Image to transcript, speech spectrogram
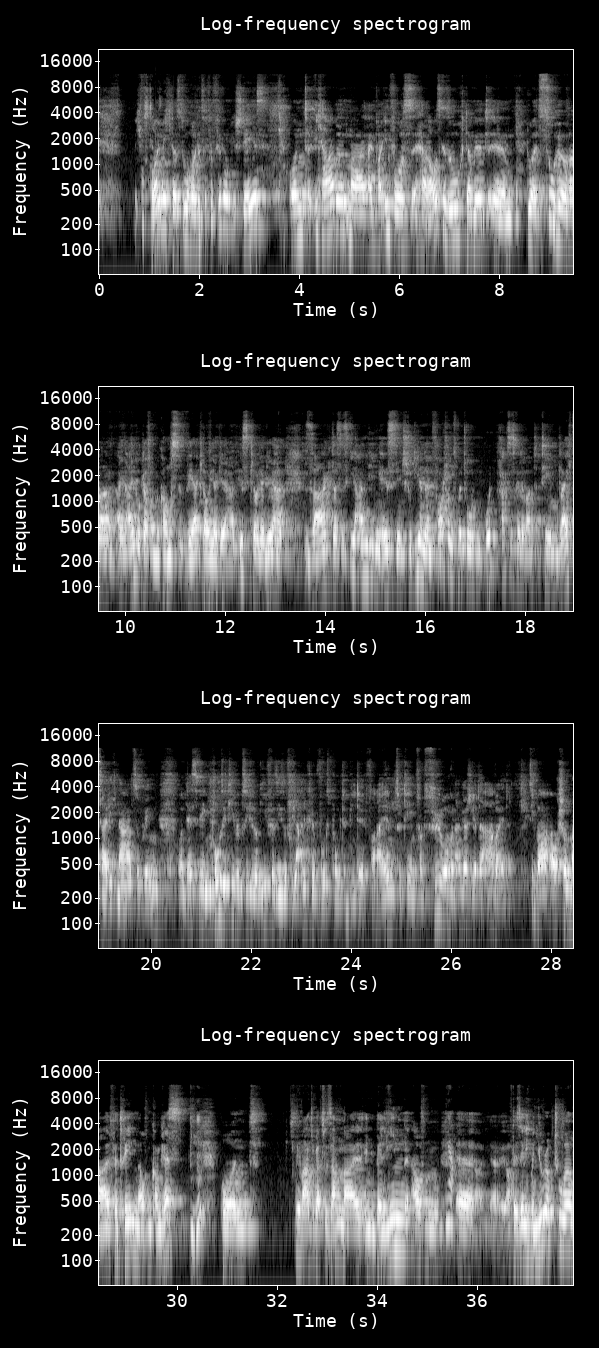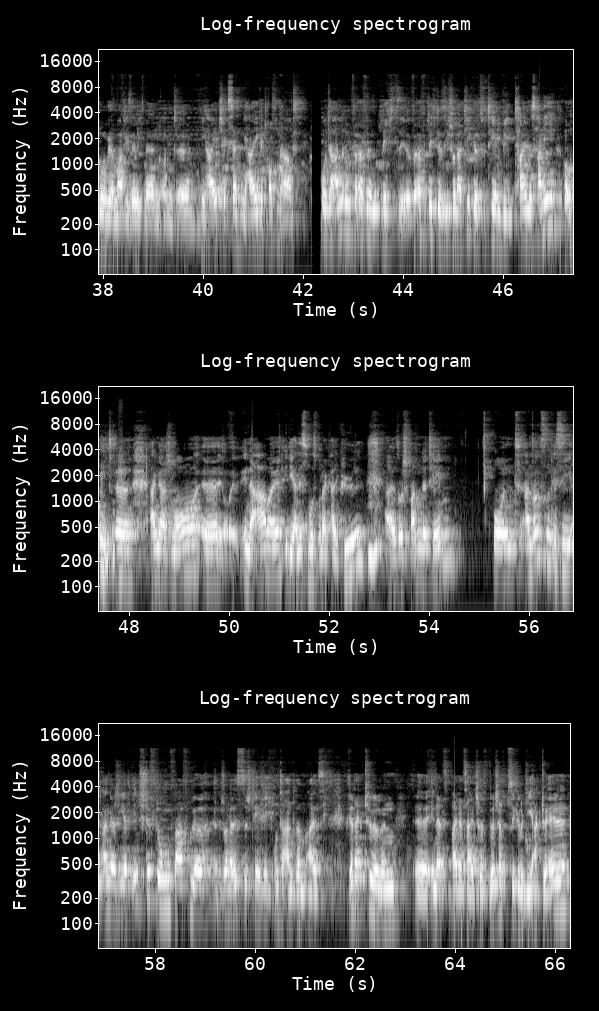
Ich freue mich, dass du heute zur Verfügung stehst. Und ich habe mal ein paar Infos herausgesucht, damit ähm, du als Zuhörer einen Eindruck davon bekommst, wer Claudia Gerhardt ist. Claudia Gerhardt sagt, dass es ihr Anliegen ist, den Studierenden Forschungsmethoden und praxisrelevante Themen gleichzeitig nahezubringen und deswegen positive Psychologie für sie so viele Anknüpfungspunkte bietet, vor allem zu Themen von Führung und engagierter Arbeit. Sie war auch schon mal vertreten auf dem Kongress mhm. und wir waren sogar zusammen mal in Berlin auf, dem, ja. äh, auf der Seligman Europe Tour, wo wir Marty Seligman und äh, Mihai Csikszentmihalyi getroffen haben. Unter anderem veröffentlicht, veröffentlichte sie schon Artikel zu Themen wie Time is Honey und äh, Engagement äh, in der Arbeit, Idealismus oder Kalkül. Mhm. Also spannende Themen. Und ansonsten ist sie engagiert in Stiftungen, war früher journalistisch tätig, unter anderem als Redakteurin äh, in der, bei der Zeitschrift Wirtschaftspsychologie aktuell.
